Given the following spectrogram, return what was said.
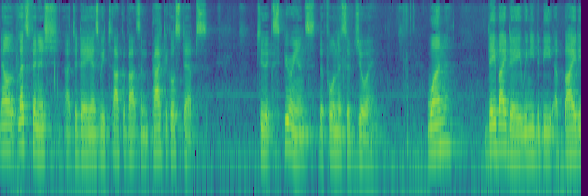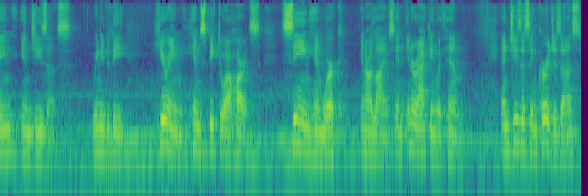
Now, let's finish uh, today as we talk about some practical steps to experience the fullness of joy. One, day by day, we need to be abiding in Jesus. We need to be hearing Him speak to our hearts, seeing Him work in our lives and interacting with Him. And Jesus encourages us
